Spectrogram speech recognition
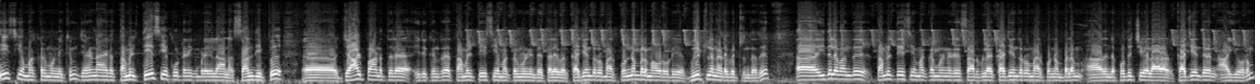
தேசிய மக்கள் முன்னிக்கும் ஜனநாயக தமிழ் தேசிய கூட்டணிக்கும் இடையிலான சந்திப்பு ஜாழ்ப்பாணத்தில் இருக்கின்ற தமிழ் தேசிய மக்கள் முன்னின்ற தலைவர் கஜேந்திரகுமார் பொன்னம்பலம் அவருடைய வீட்டில் நடைபெற்றிருந்தது. இதில் வந்து தமிழ் தேசிய மக்கள் முன்னணி சார்பில் கஜேந்திரகுமார் பொன்னம்பலம் அதன் பொதுச் செயலாளர் கஜேந்திரன் ஆகியோரும்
